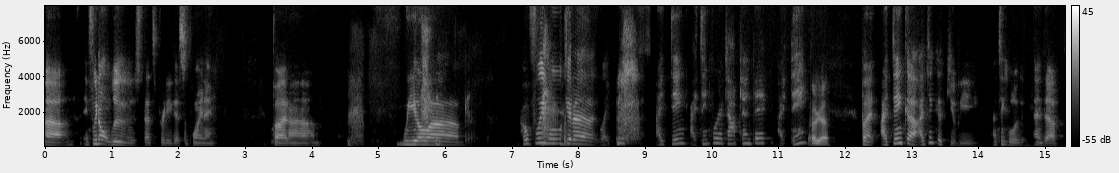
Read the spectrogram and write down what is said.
Uh, if we don't lose, that's pretty disappointing. But um, we'll uh, hopefully we'll get a like. I think I think we're a top ten pick. I think, Okay. but I think uh, I think a QB. I think we'll end up.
